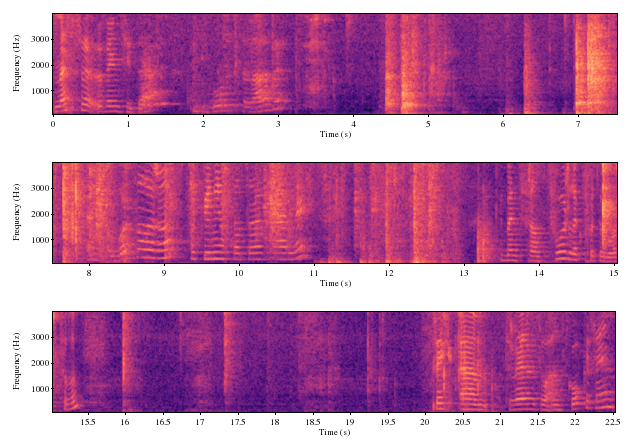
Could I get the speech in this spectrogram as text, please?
messen vind je daar, in die bovenste lader. En een wortelrasp, ik weet niet of dat daar, daar ligt. Je bent verantwoordelijk voor de wortelen. Zeg, ehm, terwijl we zo aan het koken zijn,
